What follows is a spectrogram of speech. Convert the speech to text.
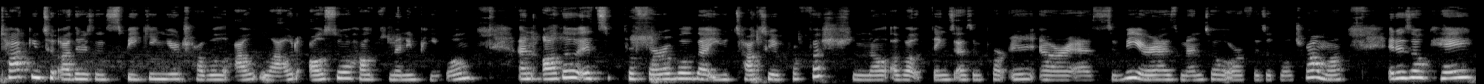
talking to others and speaking your trouble out loud also helps many people. And although it's preferable that you talk to a professional about things as important or as severe as mental or physical trauma, it is okay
